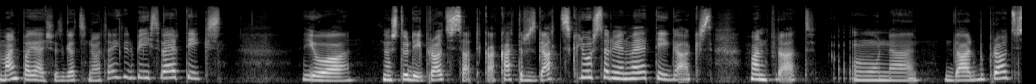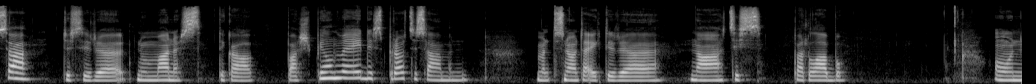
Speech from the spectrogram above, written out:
Man pagājušais gads noteikti ir bijis vērtīgs, jo nu, studiju procesā katrs gads kļūst ar vien vērtīgāks, manuprāt, un darba procesā tas ir nu, manas kā, pašpilnveides procesā. Man man tas noteikti ir nācis par labu. Un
